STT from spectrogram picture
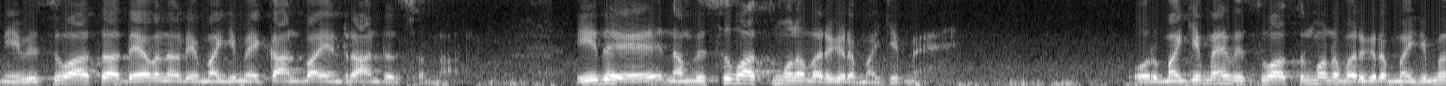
நீ விசுவாசா தேவனுடைய மகிமை காண்பா என்று ஆண்டவர் சொன்னார். இது நம் விசுவாசம் மூலம் வருகிற மகிமை. ஒரு மகிமை விசுவாசம் மூலம் வருகிற மகிமை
